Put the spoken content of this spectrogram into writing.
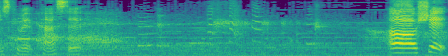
Just commit past it. Oh, shit.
